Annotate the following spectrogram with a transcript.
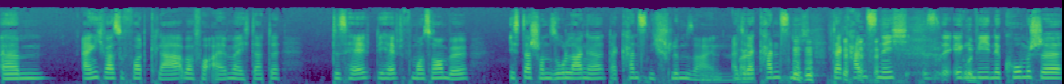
Ähm, eigentlich war es sofort klar, aber vor allem, weil ich dachte, das Häl die Hälfte vom Ensemble ist da schon so lange, da kann es nicht schlimm sein. Also da Nein. kann es nicht, da kann es nicht irgendwie eine komische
